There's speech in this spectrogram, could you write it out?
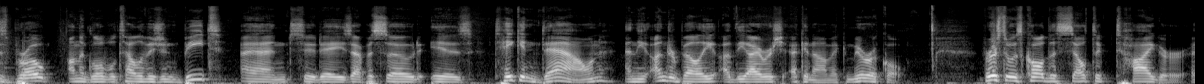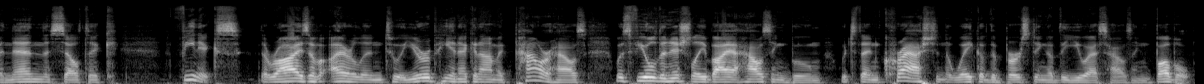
is Broe on the Global Television Beat, and today's episode is Taken Down and the Underbelly of the Irish Economic Miracle. First, it was called the Celtic Tiger, and then the Celtic Phoenix. The rise of Ireland to a European economic powerhouse was fueled initially by a housing boom, which then crashed in the wake of the bursting of the U.S. housing bubble.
